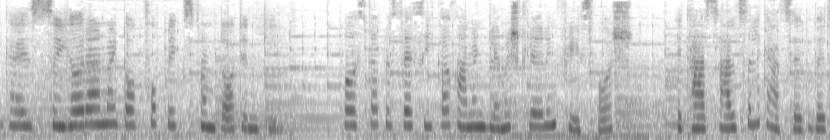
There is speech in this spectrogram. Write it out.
Hi guys, so here are my top 4 picks from Dot & Key. First up is the Cica Calming Blemish Clearing Face Wash. It has salicylic acid which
